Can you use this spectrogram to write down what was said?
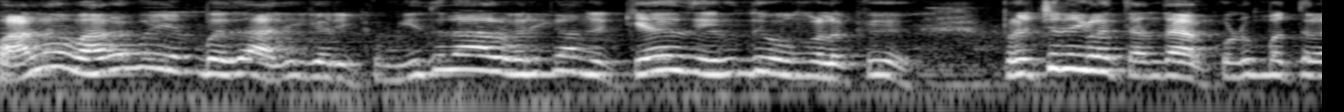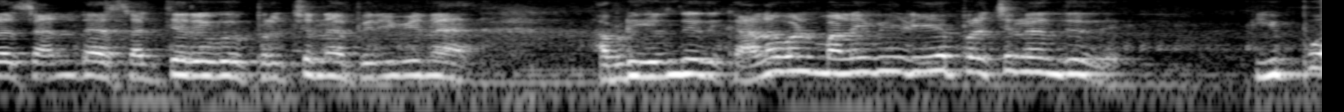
பண வரவு என்பது அதிகரிக்கும். இது நாள் வரைக்கும் அங்கே கேது இருந்து உங்களுக்கு பிரச்சனைகளை தந்தார். குடும்பத்தில் சண்டை சச்சரவு பிரச்சனை பிரிவினை அப்படி இருந்தது. கணவன் மனைவியிடையே பிரச்சனை இருந்தது. இப்போ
